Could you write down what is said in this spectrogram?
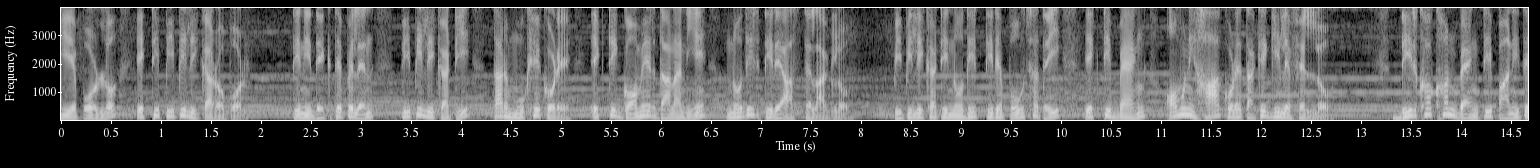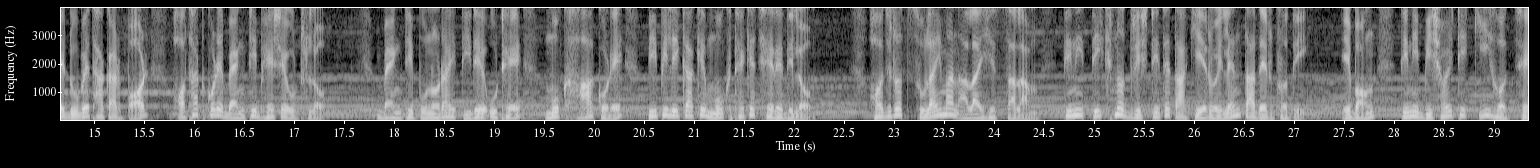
গিয়ে পড়ল একটি পিপিলিকার ওপর। তিনি দেখতে পেলেন পিপিলিকাটি তার মুখে করে একটি গমের দানা নিয়ে নদীর তীরে আসতে লাগল। পিপিলিকাটি নদীর তীরে পৌঁছাতেই একটি ব্যাং অমনি হা করে তাকে গিলে ফেলল। দীর্ঘক্ষণ ব্যাংটি পানিতে ডুবে থাকার পর হঠাৎ করে ব্যাংটি ভেসে উঠল। ব্যাংটি পুনরায় তীরে উঠে মুখ হা করে পিপিলিকাকে মুখ থেকে ছেড়ে দিল। হজরত সুলাইমান আলাইহিসাল্লাম তিনি তীক্ষ্ণ দৃষ্টিতে তাকিয়ে রইলেন তাদের প্রতি এবং তিনি বিষয়টি কি হচ্ছে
